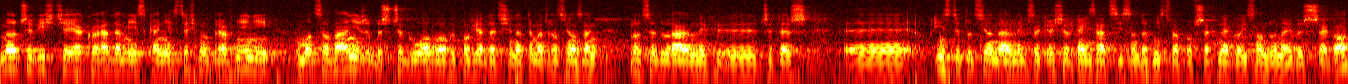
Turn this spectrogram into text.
My oczywiście jako Rada Miejska nie jesteśmy uprawnieni, umocowani, żeby szczegółowo wypowiadać się na temat rozwiązań proceduralnych y, czy też y, instytucjonalnych w zakresie organizacji sądownictwa powszechnego i Sądu Najwyższego,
